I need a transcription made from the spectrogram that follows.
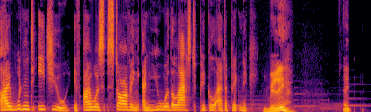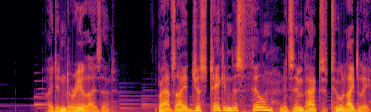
I wouldn't eat you if I was starving and you were the last pickle at a picnic. Really? I. Didn't realize that. Perhaps I had just taken this film and its impact too lightly.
